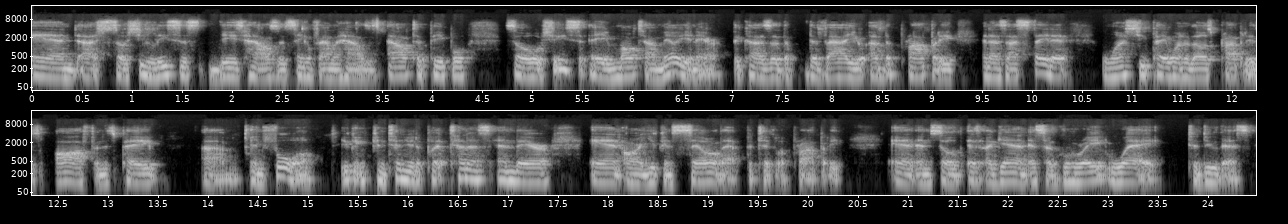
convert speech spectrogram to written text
and uh, so she leases these houses, single family houses, out to people. So she's a multimillionaire because of the, the value of the property. And as I stated, once you pay one of those properties off and it's paid um, in full, you can continue to put tenants in there and or you can sell that particular property. And, and so it's, again, it's a great way to do this.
